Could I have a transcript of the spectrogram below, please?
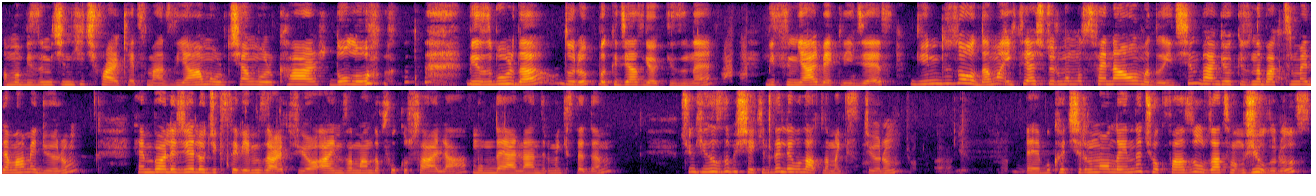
Ama bizim için hiç fark etmez. Yağmur, çamur, kar, dolu. Biz burada durup bakacağız gökyüzüne. Bir sinyal bekleyeceğiz. Gündüz oldu ama ihtiyaç durumumuz fena olmadığı için ben gökyüzüne baktırmaya devam ediyorum. Hem böylece lojik seviyemiz artıyor. Aynı zamanda fokus hala. Bunu değerlendirmek istedim. Çünkü hızlı bir şekilde level atlamak istiyorum. E, bu kaçırılma olayını da çok fazla uzatmamış oluruz.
